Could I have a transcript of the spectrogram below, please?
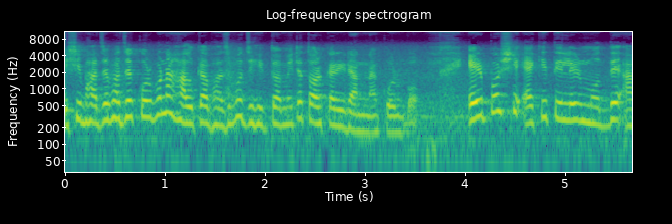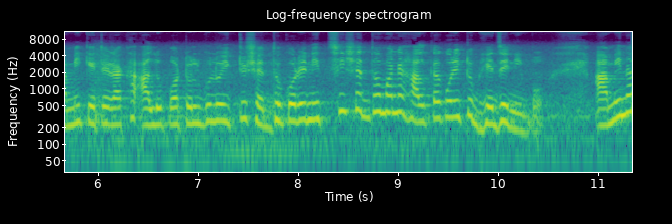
বেশি ভাজা ভাজা করব না, হালকা ভাজবো, যেহেতু আমি এটা তরকারি রান্না করব। এরপর সে একই তেলের মধ্যে আমি কেটে রাখা আলু পটলগুলো একটু সেদ্ধ করে নিচ্ছি। সেদ্ধ মানে হালকা করে একটু ভেজে নিব। আমি না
